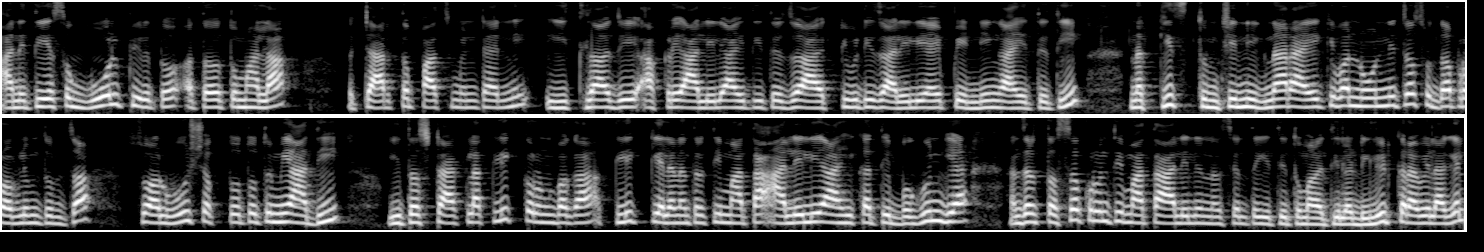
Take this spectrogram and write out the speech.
आणि ते असं गोल फिरतं आता तुम्हाला चार तर पाच मिनिटांनी इथला जे आकडे आलेले आहेत तिथे जर ॲक्टिव्हिटीज आलेली आहे पेंडिंग आहे तर ती नक्कीच तुमची निघणार आहे किंवा नोंदणीचा सुद्धा प्रॉब्लेम तुमचा सॉल्व्ह होऊ शकतो. तर तुम्ही आधी इथं स्टार्टला क्लिक करून बघा. क्लिक केल्यानंतर ती माता आलेली आहे का ते बघून घ्या. आणि जर तसं करून ती माता आलेली नसेल तर इथे तुम्हाला तिला डिलीट करावी लागेल.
